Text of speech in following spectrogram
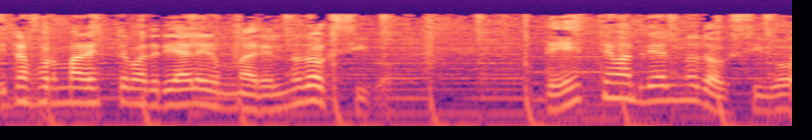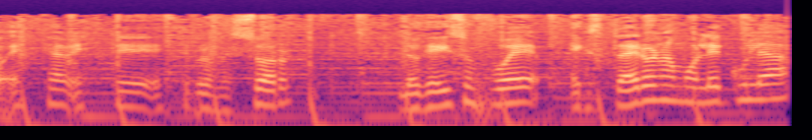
y transformar este material en un material no tóxico. De este material no tóxico, este, este, este profesor lo que hizo fue extraer una molécula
